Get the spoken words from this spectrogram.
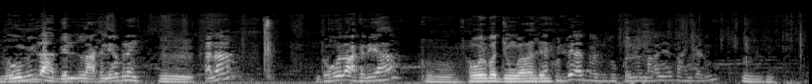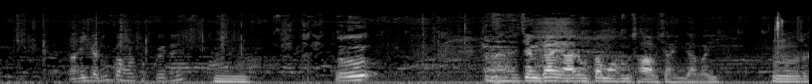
ਦੋ ਮੀਂਹ ਲੱਗ ਗਏ ਲੱਖ ਲਿਆ ਆਪਣੇ। ਹੂੰ। ਹੈਨਾ? ਦੋ ਲੱਖ ਲਿਆ। ਹੂੰ ਹੋਰ ਵੱਜੂਗਾ ਹਲੇ। ਖੁੱਲੇ ਸੁੱਕਲ ਮੇ ਮਾਰਾ ਜਾ ਤਾਂ ਹੀ ਚੜੂ ਹੂੰ ਤਾਂ ਹੀ ਚੜੂਗਾ ਹੁਣ ਸੁੱਕੇ ਤੇ। ਹੂੰ। ਉਹ ਚੰਗਾ ਯਾਰ ਹੁਣ ਤਾਂ ਮੌਸਮ ਸਾਫ਼ ਚਾਹੀਦਾ ਬਾਈ। ਹੋਰ?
